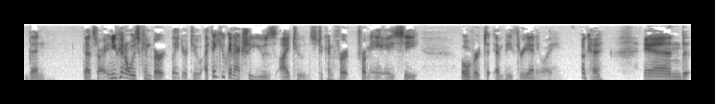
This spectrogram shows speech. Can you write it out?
then that's all right. And you can always convert later too. I think you can actually use iTunes to convert from AAC over to MP3 anyway. Okay. And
